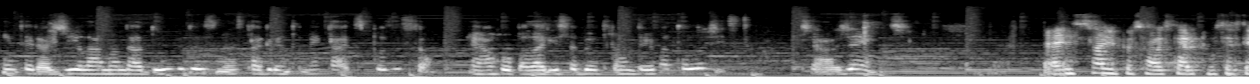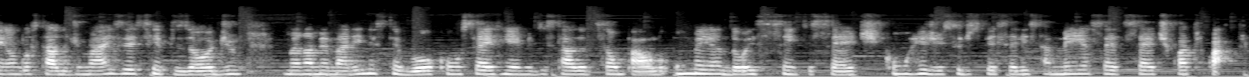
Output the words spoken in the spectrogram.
interagir lá, mandar dúvidas, meu Instagram também está à disposição. É arroba Larissa Beltrão Dermatologista. Tchau, gente! É isso aí, pessoal. Espero que vocês tenham gostado de mais esse episódio. Meu nome é Marina Estevô, com o CRM do Estado de São Paulo 162107, com o registro de especialista 67744.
